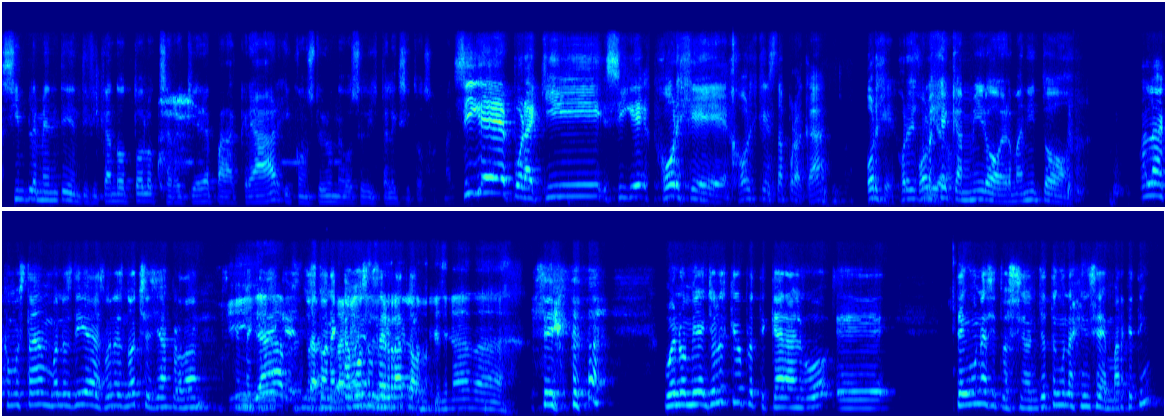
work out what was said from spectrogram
simplemente identificando todo lo que se requiere para crear y construir un negocio digital exitoso. Sigue por aquí, sigue Jorge. Jorge está por acá. Jorge, Jorge. Jorge Camilo, hermanito. Hola, ¿cómo están? Buenos días, buenas noches ya, perdón. Sí, ya, pues, nos conectamos hace rato. Sí. bueno, mira, yo les quiero platicar algo. Eh, tengo una situación, yo tengo una agencia de marketing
